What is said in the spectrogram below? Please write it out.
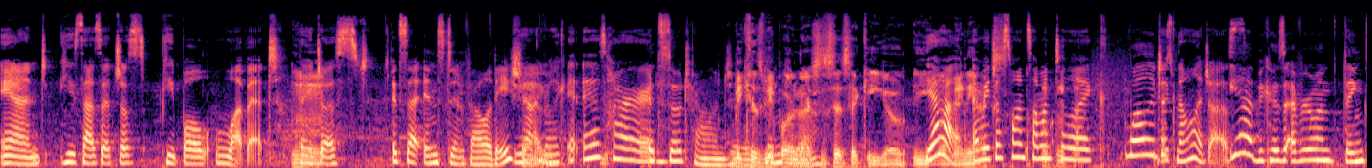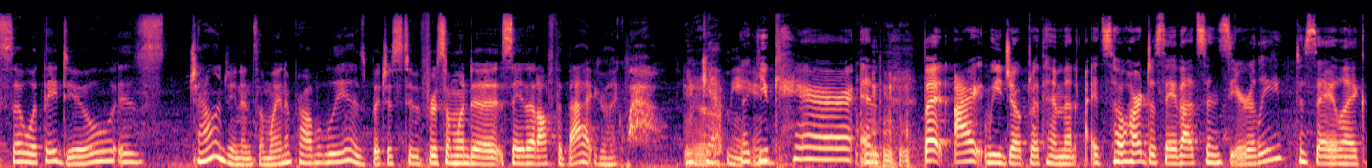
And he says that just people love it. They mm. just, It's that instant validation. yeah, you're like, It is hard. it's so challenging because people are you. narcissistic, ego, Yeah, egomaniacs. and we just want someone to like Well, it just acknowledge us. Yeah, because everyone thinks that what they do is challenging in some way, and it probably is. But just to for someone to say that off the bat, you're like, wow, you get me. Like you care and but I we joked with him that it's so hard to say that sincerely to say like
